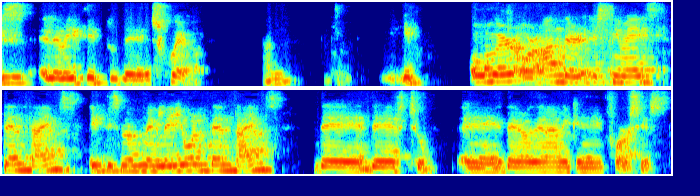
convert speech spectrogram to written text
is elevated to the square. And if over or underestimates 10 times, it is not negligible 10 times the, the F2, uh, the aerodynamic uh, forces.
